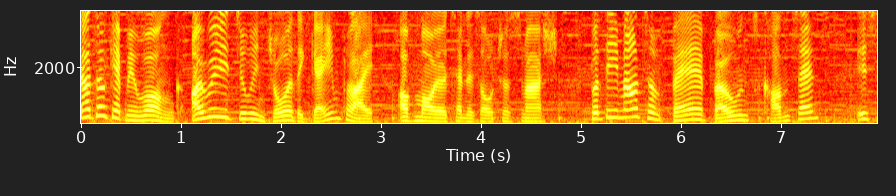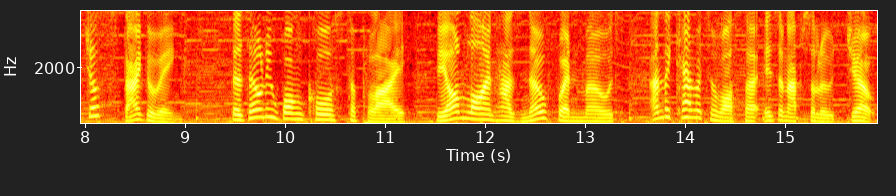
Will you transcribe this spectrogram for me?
Now don't get me wrong, I really do enjoy the gameplay of Mario Tennis Ultra Smash, but the amount of bare bones content is just staggering. There's only one course to play, the online has no friend mode, and the character roster is an absolute joke.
